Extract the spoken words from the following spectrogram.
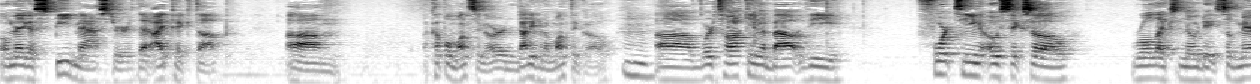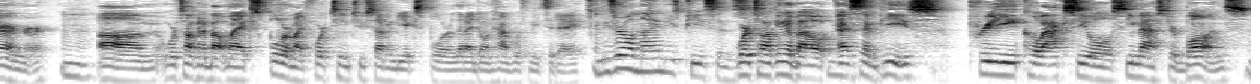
Omega Speedmaster that I picked up um, a couple months ago, or not even a month ago. Um, we're talking about the 14060 Rolex No Date Submariner. Um, we're talking about my Explorer, my 14270 Explorer that I don't have with me today. and these are all '90s pieces. We're talking about SMPs, pre-coaxial Seamaster bonds,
